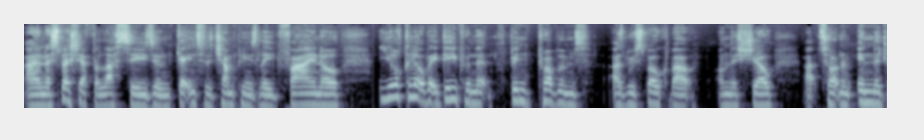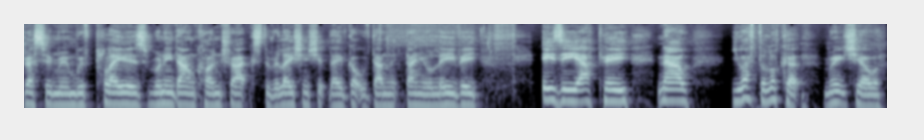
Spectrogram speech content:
and especially after last season, getting to the Champions League final. You look a little bit deeper, and there's been problems as we spoke about on this show at Tottenham in the dressing room with players running down contracts, the relationship they've got with Dan, Daniel Levy. Is he happy now? You have to look at Mauricio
